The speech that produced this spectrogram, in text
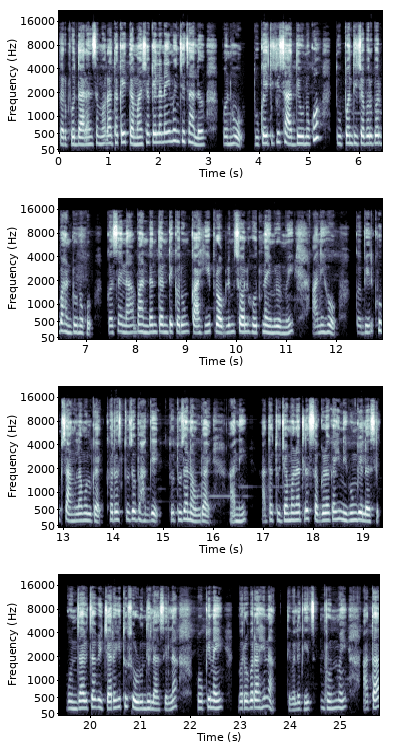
सरपोतदारांसमोर आता काही तमाशा केला नाही म्हणजे झालं. पण हो तू काही तिची साथ देऊ नको तू पण तिच्याबरोबर भांडू नको. कसं आहे ना भांडण तंटे करून काही प्रॉब्लेम सॉल्व्ह होत नाही मृण्मयी. आणि हो कबीर खूप चांगला मुलगा आहे. खरंच तुझं भाग्य आहे. तो तुझा नवरा आहे. आणि आता तुझ्या मनातलं सगळं काही निघून गेलं असेल. गुंजावीचा विचारही तू सोडून दिला असेल ना? हो की नाही? बरोबर आहे ना? तेव्हा लगेच मृण्मयी आता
